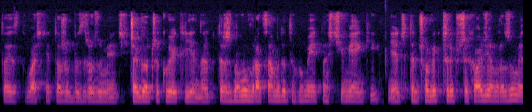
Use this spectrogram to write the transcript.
to jest właśnie to, żeby zrozumieć, czego oczekuje klient, ale też znowu wracamy do tych umiejętności miękkich. Nie? Czy ten człowiek, który przychodzi, on rozumie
